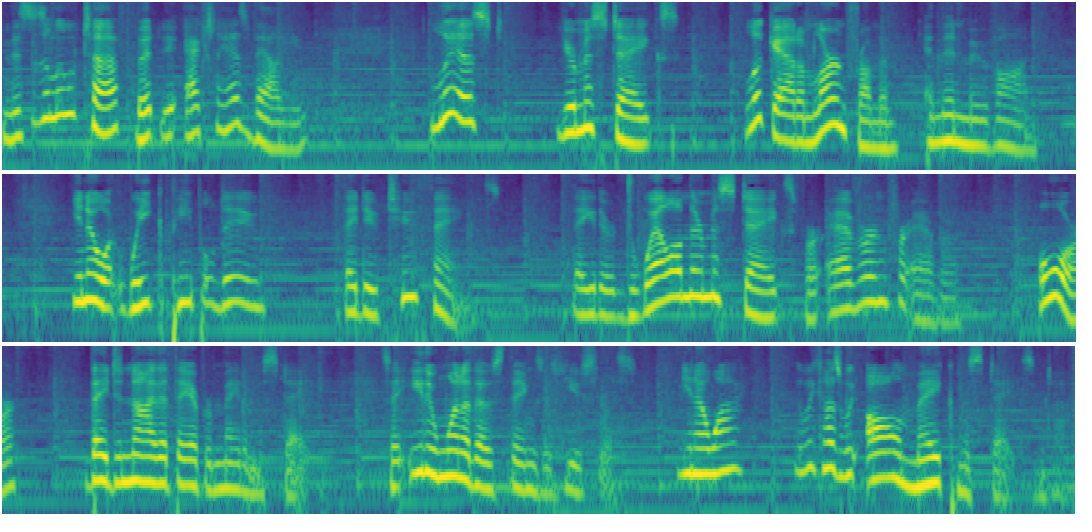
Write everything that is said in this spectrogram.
and this is a little tough, but it actually has value. List your mistakes look at them, learn from them, and then move on. You know what weak people do? They do two things. They either dwell on their mistakes forever and forever, or they deny that they ever made a mistake. So either one of those things is useless. You know why? Because we all make mistakes sometimes.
